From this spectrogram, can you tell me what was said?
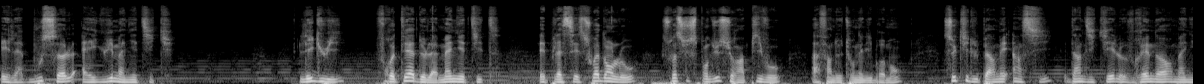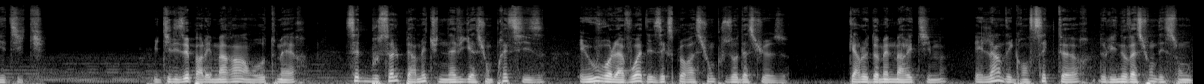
est la boussole à aiguille magnétique. L'aiguille, frottée à de la magnétite, est placée soit dans l'eau, soit suspendue sur un pivot, afin de tourner librement, ce qui lui permet ainsi d'indiquer le vrai nord magnétique. Utilisée par les marins en haute mer, cette boussole permet une navigation précise et ouvre la voie des explorations plus audacieuses. Car le domaine maritime est l'un des grands secteurs de l'innovation des Song,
